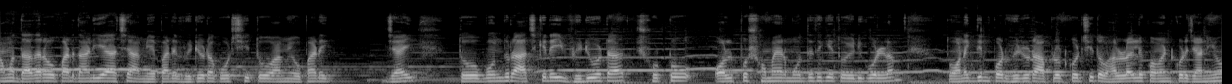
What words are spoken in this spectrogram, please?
আমার দাদারা ওপারে দাঁড়িয়ে আছে, আমি এপারে ভিডিওটা করছি, তো আমি ওপারে যাই। তো বন্ধুরা, আজকের এই ভিডিওটা ছোট, অল্প সময়ের মধ্যে থেকে তৈরি করলাম। তো অনেক দিন পর ভিডিওটা আপলোড করছি, তো ভালো লাগলে কমেন্ট করে জানিও।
